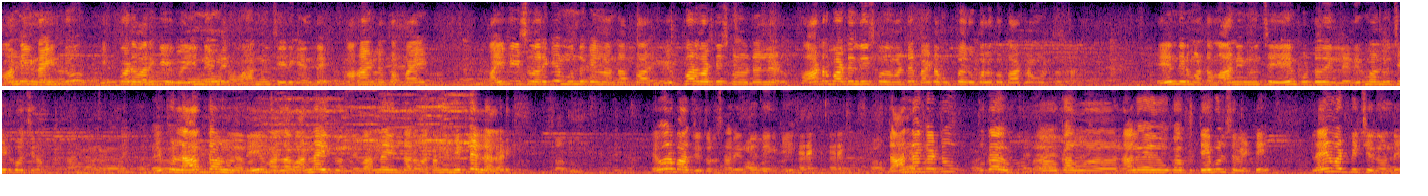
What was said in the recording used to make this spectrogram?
మార్నింగ్ నైన్ టు ఇప్పటి వరకు ఈయనే ఉన్నాం వారి నుంచి ఇడికి ఎంతే మహా అంటే ఒక ఫైవ్ ఫైవ్ ఫీట్స్ వరకే ముందుకు వెళ్ళినాం తప్ప ఎప్పుడు పట్టించుకుని వెళ్ళాడు వాటర్ బాటిల్ తీసుకుందామంటే బయట ముప్పై రూపాయలకు బాటిల్ అమ్ముతుంది సార్. ఏం తినమంటాం మార్నింగ్ నుంచి ఏం ఫుడ్ తినలే? నిర్మల్ నుంచి ఇటుకు వచ్చినాం. ఇప్పుడు లాక్డౌన్ ఉంది మళ్ళీ వన్ అవుతుంది వన్ అయిన తర్వాత మేము ఇట్లా వెళ్ళాలి అడిగి ఎవరు బాధ్యతలు సార్ ఇంత దీనికి? దాని తగ్గట్టు ఒక ఒక నాలుగైదు ఒక టేబుల్స్ పెట్టి లైన్ పట్టించేది ఉండే.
